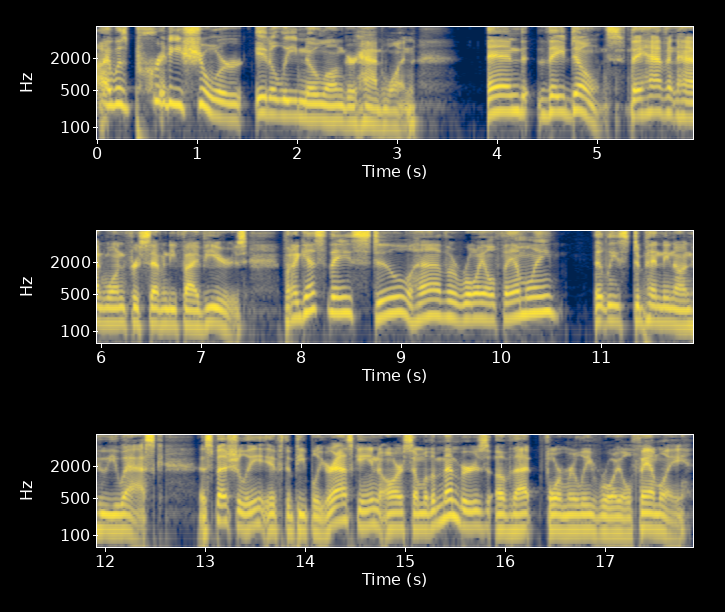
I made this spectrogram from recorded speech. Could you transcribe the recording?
I was pretty sure Italy no longer had one. And they don't. They haven't had one for 75 years. But I guess they still have a royal family, at least depending on who you ask, especially if the people you're asking are some of the members of that formerly royal family.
